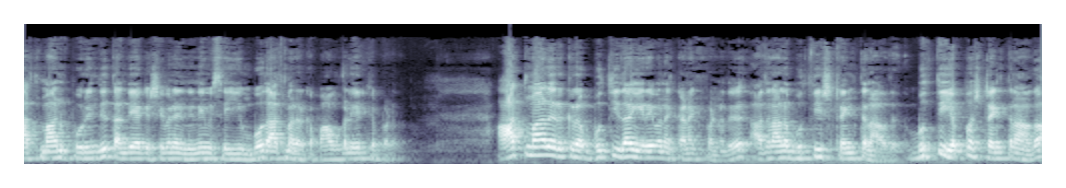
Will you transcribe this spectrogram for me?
ஆத்மான்னு புரிந்து தந்தையாக சிவனை நினைவு செய்யும் போது ஆத்மாவில் இருக்க பாவங்கள் எரிக்கப்படும். ஆத்மாவில் இருக்கிற புத்தி தான் இறைவனை கனெக்ட் பண்ணுது. அதனால புத்தி ஸ்ட்ரெங்தன் ஆகுது. புத்தி எப்போ ஸ்ட்ரெங்தன் ஆகுதோ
